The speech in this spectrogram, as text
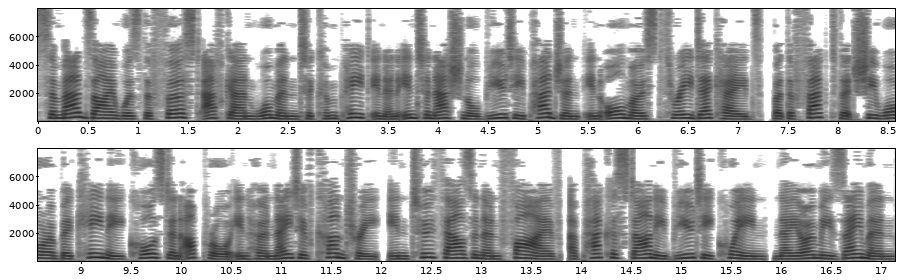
Samadzai was the first Afghan woman to compete in an international beauty pageant in almost three decades, but the fact that she wore a bikini caused an uproar in her native country. In 2005, a Pakistani beauty queen, Naomi Zaman,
